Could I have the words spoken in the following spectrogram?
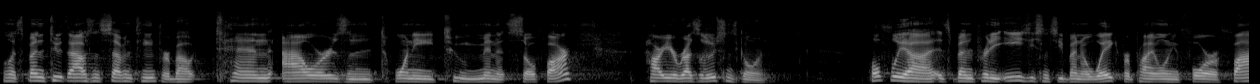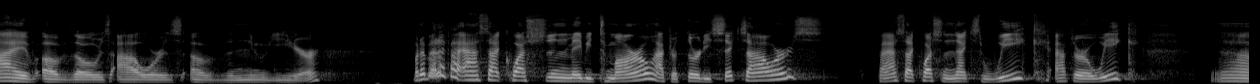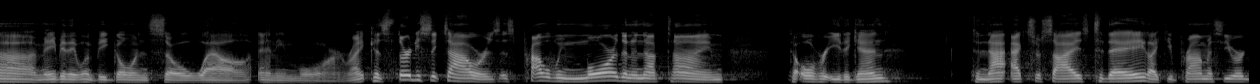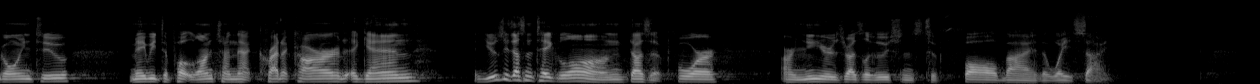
Well, it's been 2017 for about 10 hours and 22 minutes so far. How are your resolutions going? Hopefully, uh, it's been pretty easy since you've been awake for probably only four or five of those hours of the new year. But I bet if I ask that question maybe tomorrow after 36 hours, if I ask that question next week after a week, uh, maybe they wouldn't be going so well anymore, right? Because 36 hours is probably more than enough time to overeat again, to not exercise today like you promised you were going to, maybe to put lunch on that credit card again. It usually doesn't take long, does it, for our New Year's resolutions to fall by the wayside.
